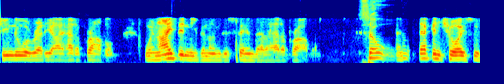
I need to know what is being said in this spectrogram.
She knew already I had a problem when I didn't even understand that I had a problem. So, and second choice was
